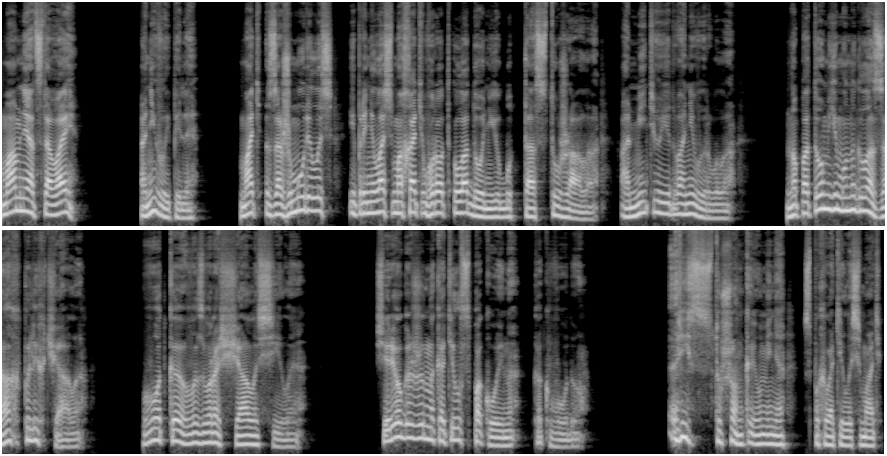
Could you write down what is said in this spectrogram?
«Мам, не отставай». Они выпили. Мать зажмурилась и принялась махать в рот ладонью, будто остужала, а Митю едва не вырвала. Но потом ему на глазах полегчало. Водка возвращала силы. Серега же накатил спокойно, как воду. «Рис с тушенкой у меня», — спохватилась мать.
